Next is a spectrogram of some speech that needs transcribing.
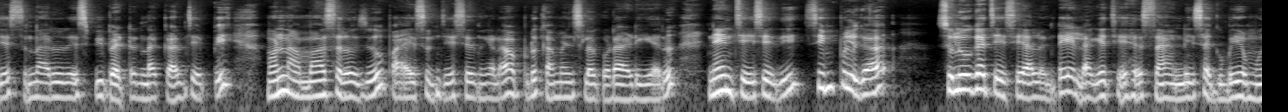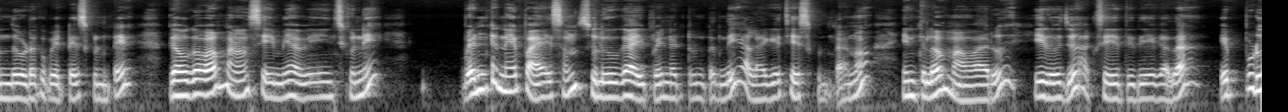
చేస్తున్నారు. రెసిపీ పెట్టండి అక్క అని చెప్పి మొన్న అమాస రోజు పాయసం చేసేది కదా అప్పుడు కమెంట్స్లో కూడా అడిగారు. నేను చేసేది సింపుల్గా సులువుగా చేసేయాలంటే ఇలాగే చేసేస్తానండి సగ్గుబియ్యం ముందు ఉడకబెట్టేసుకుంటే గవగవ మనం సేమియా వేయించుకుని వెంటనే పాయసం సులువుగా అయిపోయినట్టు ఉంటుంది అలాగే చేసుకుంటాను. ఇంతలో మా వారు ఈరోజు అక్షయ తిథియే కదా ఎప్పుడు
